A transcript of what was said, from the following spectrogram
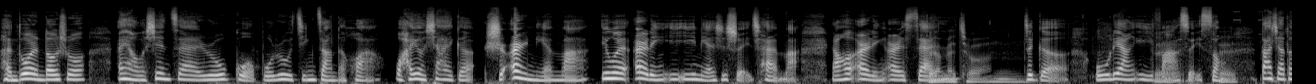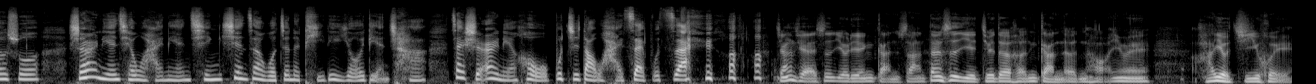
很多人都说，哎呀，我现在如果不入金藏的话。我还有下一个十二年吗？因为二零一一年是水忏嘛，然后二零二三，没错，嗯，这个无量义法水送，大家都说十二年前我还年轻，现在我真的体力有一点差，在十二年后我不知道我还在不在。讲起来是有点感伤，但是也觉得很感恩哈，因为还有机会，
